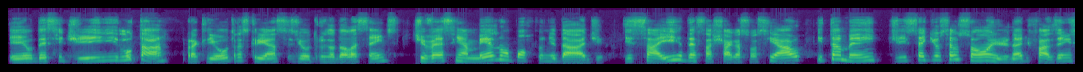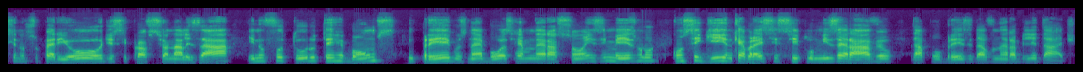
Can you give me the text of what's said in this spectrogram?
eu decidi lutar para que outras crianças e outros adolescentes tivessem a mesma oportunidade de sair dessa chaga social e também de seguir os seus sonhos, né, de fazer ensino superior, de se profissionalizar e no futuro ter bons empregos, né, boas remunerações e mesmo conseguir quebrar esse ciclo miserável da pobreza e da vulnerabilidade.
